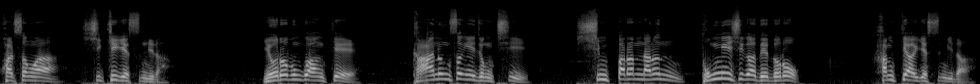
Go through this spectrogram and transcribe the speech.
활성화 시키겠습니다. 여러분과 함께 가능성의 정치, 신바람 나는 동해시가 되도록 함께하겠습니다.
